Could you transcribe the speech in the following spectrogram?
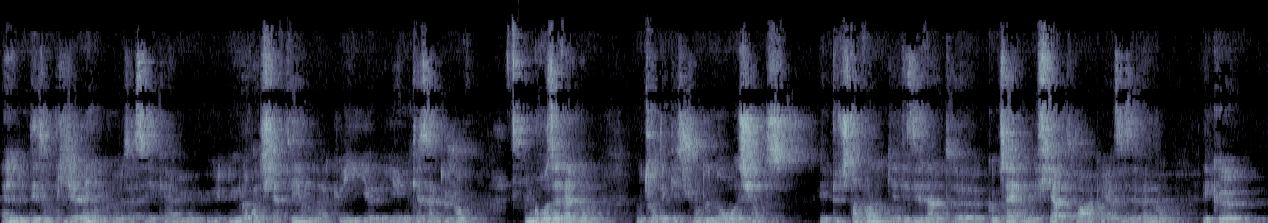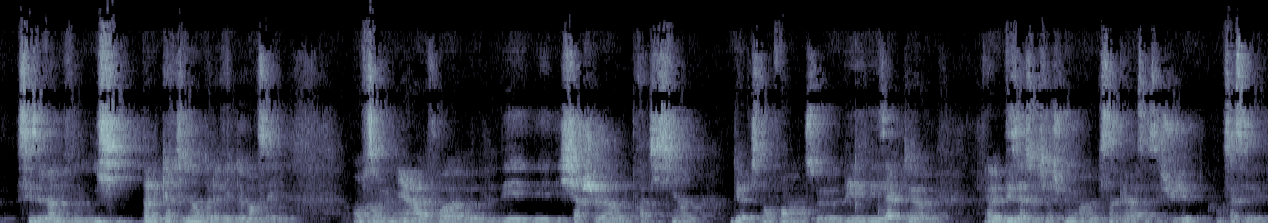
elle ne désemplit jamais, donc euh, ça c'est quand même une, grande fierté. On a accueilli euh, il y a une quinzaine de jours un gros événement autour des questions de neurosciences et petits enfants. Donc il y a des événements euh, comme ça et on est fiers de pouvoir accueillir ces événements et que ces événements viennent ici, dans les quartiers nord de la ville de Marseille, en faisant venir à la fois des, chercheurs, des praticiens de la petite enfance, des, acteurs, des associations qui s'intéressent à ces sujets. Donc ça c'est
